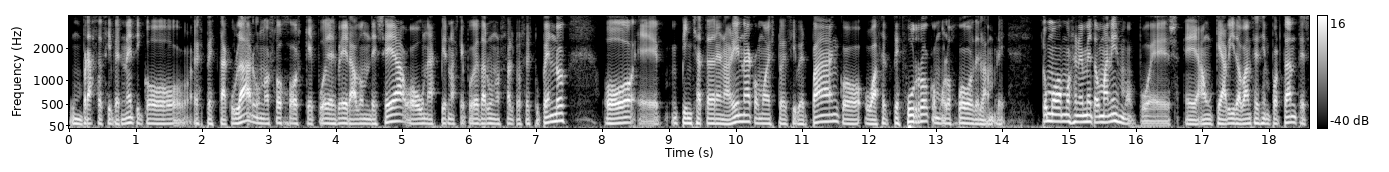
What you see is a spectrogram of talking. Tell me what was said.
un brazo cibernético espectacular, unos ojos que puedes ver a donde sea, o unas piernas que puedes dar unos saltos estupendos, o eh, pincharte adrenalina como esto de Cyberpunk, o, hacerte furro como los juegos del hambre. ¿Cómo vamos en el metahumanismo? Pues eh, aunque ha habido avances importantes,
